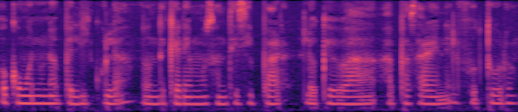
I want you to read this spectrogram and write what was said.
o como en una película donde queremos anticipar lo que va a pasar en el futuro.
